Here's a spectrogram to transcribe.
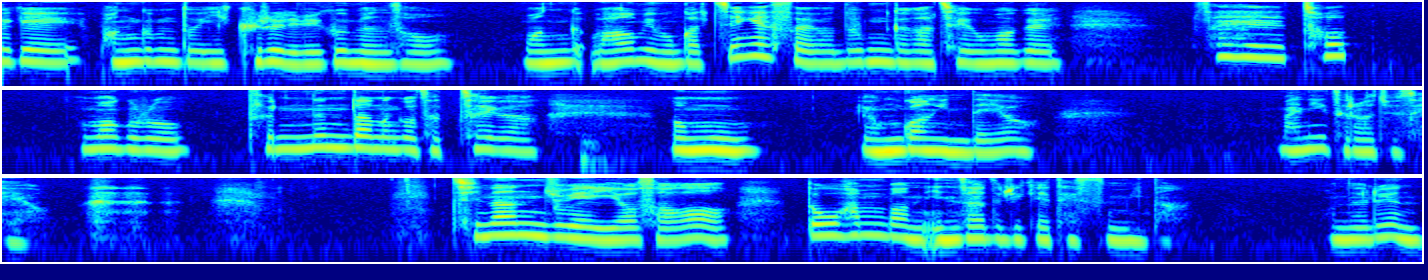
되게 방금도 이 글을 읽으면서 마음이 뭔가 찡했어요. 누군가가 제 음악을 새해 첫 음악으로 듣는다는 것 자체가 너무 영광인데요. 많이 들어주세요. 지난주에 이어서 또 한 번 인사드리게 됐습니다. 오늘은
